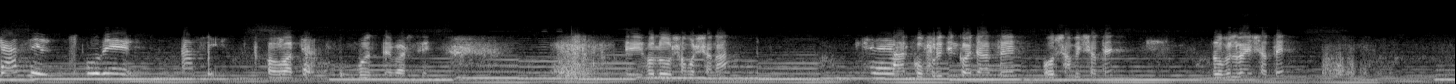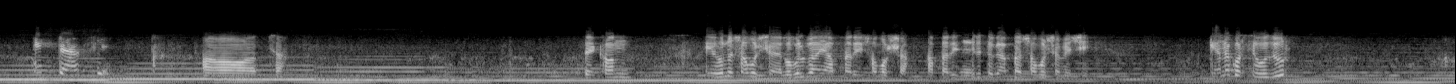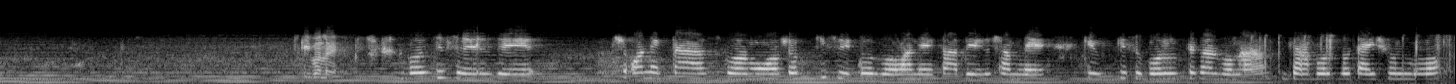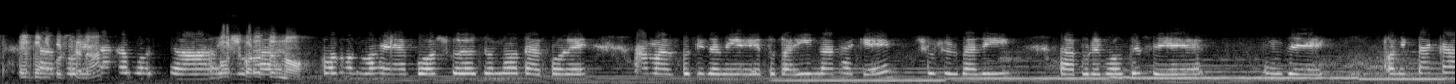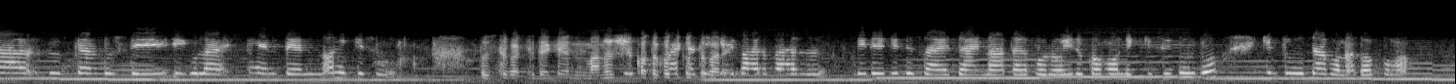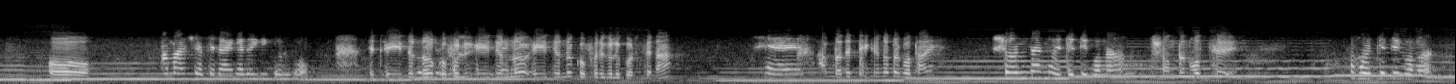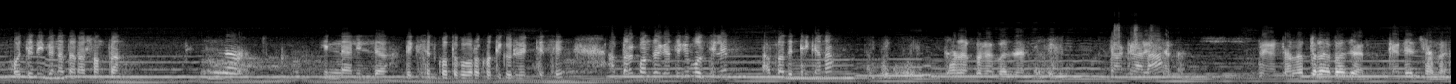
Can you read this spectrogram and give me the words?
গাছের উপরে ও আচ্ছা বুঝতে পারছি। এই হলো সমস্যা না? হ্যাঁ। আর কফুরুদ্দিন কয়টা আছে ওর স্বামীর সাথে? রবিল ভাইয়ের সাথে? একটা আছে। আচ্ছা। এখন এই হলো সমস্যা রবুল ভাই আপনার এই সমস্যা আপনার স্ত্রী থেকে আপনার সমস্যা বেশি। কেন করছে হুজুর? বলে? বলতেছে যে অনেক কাজ কর্ম সব কিছুই করব মানে তাদের সামনে কিছু বলতে পারব না যা বলব তাই শুনব। তারপরে টাকা পয়সা? কখনো হ্যাঁ বস করার জন্য। তারপরে আমার প্রতি জানি এতটা ই না থাকে শ্বশুর বাড়ি তারপরে বলতেছে যে অনেক টাকা রোজগার করছে এগুলা হ্যান ত্যান অনেক কিছু। বুঝতে পারছি দেখেন মানুষ কত ক্ষতি করতে পারে। বারবার বিদায় দিতে চায় যায় না তারপরও এরকম অনেক কিছু করব কিন্তু যাব না কখনো। ও। আমার সাথে রাগারাগি করব। এই জন্য কফুল এই জন্য এই জন্য কফুরিগুলো করছে না? হ্যাঁ। আপনাদের ঠিকানাটা কোথায়? সন্তান হইতে দিব না। সন্তান হচ্ছে? হইতে দিব না। হতে দিবে না তারা সন্তান। না। ইন্না লিল্লাহ। দেখছেন কত বড় ক্ষতি করে রেখেছে। আপনারা কোন জায়গা থেকে বলছিলেন? আপনাদের ঠিকানা? বাজার। ঢাকা না? হ্যাঁ বাজার কাটেল থানা।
